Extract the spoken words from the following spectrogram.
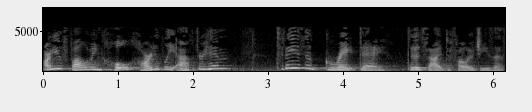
Are you following wholeheartedly after Him? Today is a great day to decide to follow Jesus.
